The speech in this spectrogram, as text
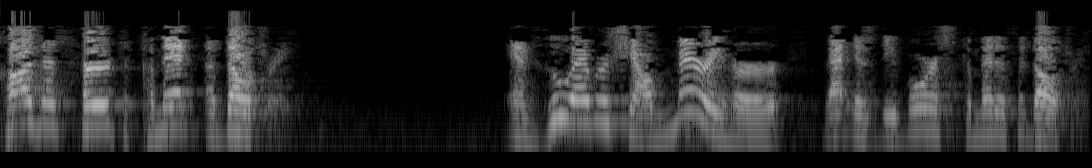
causes her to commit adultery. And whoever shall marry her that is divorced committeth adultery.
